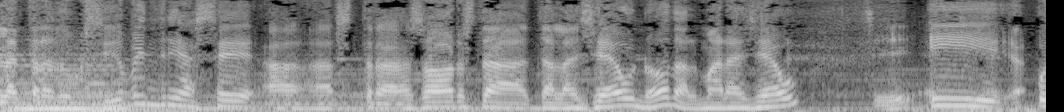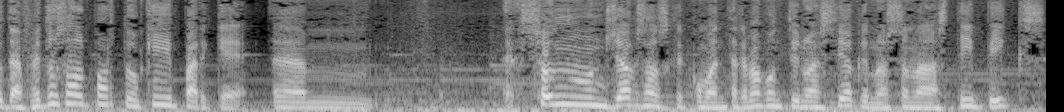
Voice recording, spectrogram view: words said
La traducció vindria a ser els tresors de, de l'Egeu, no?, del mar Egeu. Sí. I, de fet, us el porto aquí perquè um, són uns jocs els que comentarem a continuació, que no són els típics,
